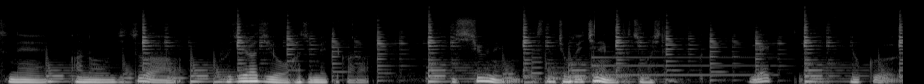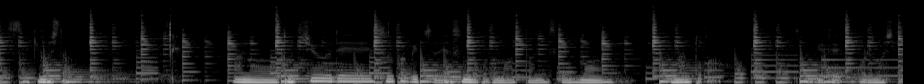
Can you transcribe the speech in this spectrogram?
ですね、あの、実は富士ラジオを始めてから1周年ですね、ちょうど1年が経ちました。イエイよく続きました。あの、途中で数ヶ月休んだこともあったんですけども、なんとか続けておりました。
